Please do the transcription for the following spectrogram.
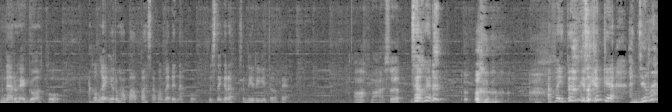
menaruh ego aku aku nggak nyuruh apa-apa sama badan aku terus dia gerak sendiri gitu loh kayak Oh, masa? so kayak apa itu gitu kan kayak anjir lah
